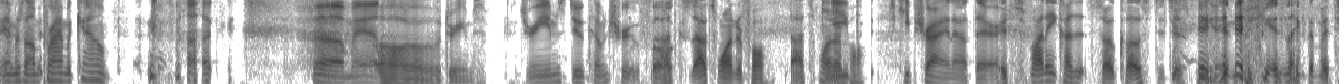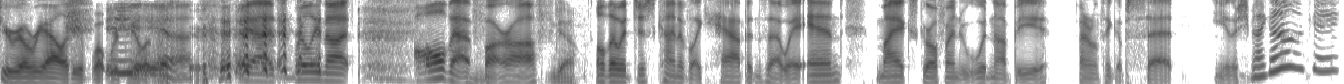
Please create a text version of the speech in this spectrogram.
Amazon Prime account? Fuck. Oh man. oh, dreams. Dreams do come true, folks. that's wonderful. That's keep wonderful. keep trying out there. It's funny because it's so close to just being, being like the material reality of what we're dealing yeah. with. yeah, it's really not all that mm. far off. Yeah. Although it just kind of like happens that way. And my ex girlfriend would not be, I don't think, upset either. She'd be like, oh, okay.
